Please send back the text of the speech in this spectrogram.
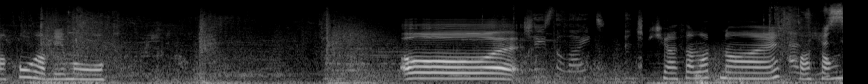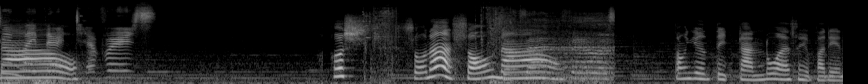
มาคู่กับเดโม โอ้ยเคลียสล็อตหน่อย ขอสองดาว bear Tivers? พุชโซน่าสองดาว ต้องยืนติดกันด้วยสิประเด็น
